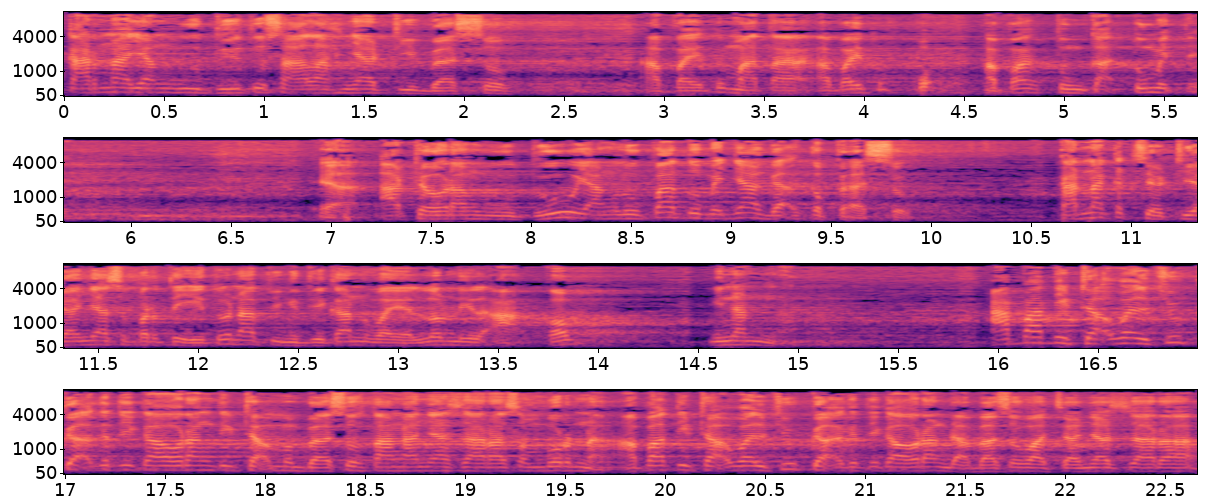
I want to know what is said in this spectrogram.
Karena yang wudhu itu salahnya dibasuh apa itu mata apa itu apa tungkat tumit ya. Ya, ada orang wudhu yang lupa tumitnya agak kebasuh. Karena kejadiannya seperti itu Nabi ngendikan wailun lil aqab minan apa tidak well juga ketika orang tidak membasuh tangannya secara sempurna? Apa tidak well juga ketika orang tidak basuh wajahnya secara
